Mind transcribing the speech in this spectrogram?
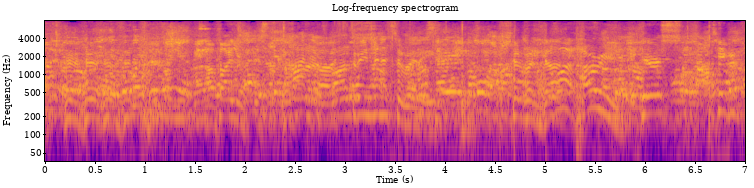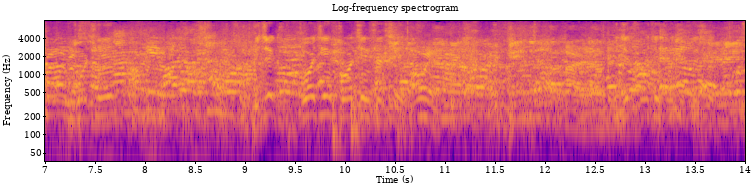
I thought you. Come on, it's three minutes already. Should have been done. Come on, hurry. Here's Taking forever. 14. You took 14, 14, 15. Oh, wait. Alright, You took 14, 14, 15.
